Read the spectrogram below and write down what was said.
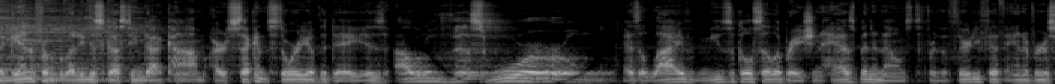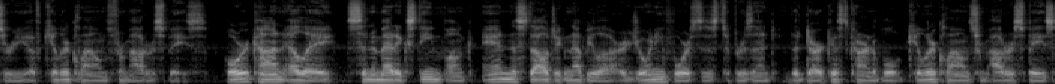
Again from BloodyDisgusting.com, our second story of the day is Out of This World. As a live musical celebration has been announced for the 35th anniversary of Killer Klowns from Outer Space. HorrorCon LA, Cinematic Steampunk, and Nostalgic Nebula are joining forces to present The Darkest Carnival Killer Klowns from Outer Space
